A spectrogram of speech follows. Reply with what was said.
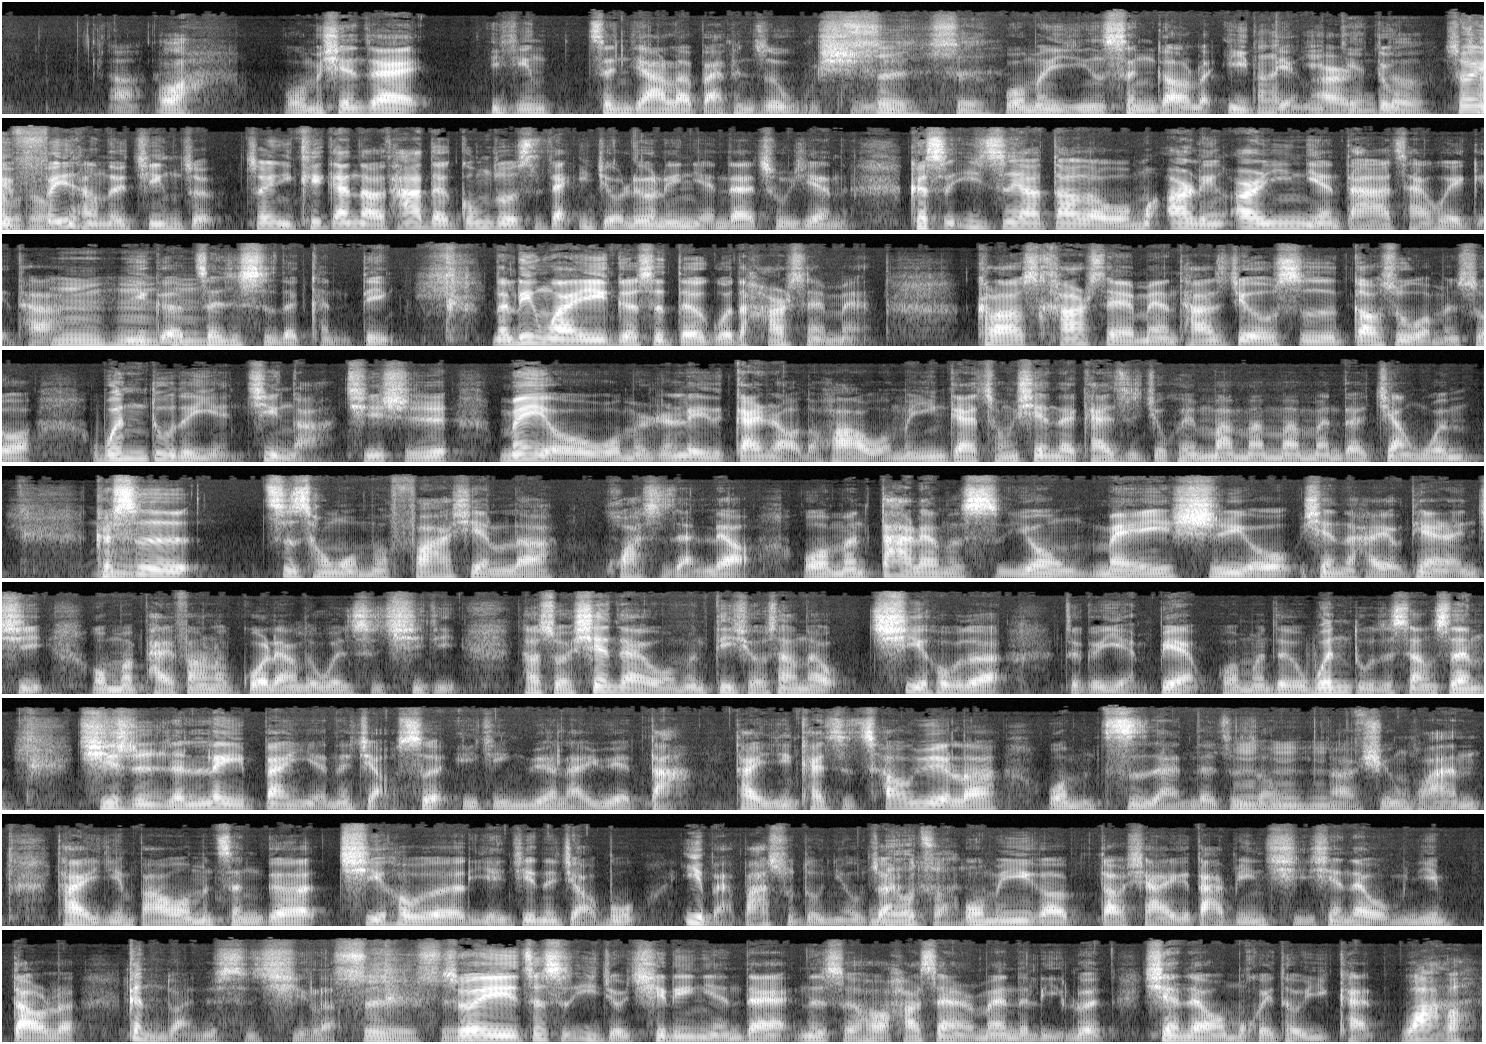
啊哇！我们现在已经增加了百分之五十，是是，我们已经升高了一点二度，所以非常的精准。所以你可以看到，他的工作是在一九六零年代出现的，可是，一直要到了我们二零二一年，大家才会给他一个真实的肯定。那另外一个是德国的 Harsemann，Klaus Harsemann，他就是告诉我们说，温度的演进啊，其实没有我们人类的干扰的话，我们应该从现在开始就会慢慢慢慢的降温。可是，嗯自从我们发现了化石燃料，我们大量的使用煤、石油，现在还有天然气，我们排放了过量的温室气体。他说，现在我们地球上的气候的这个演变，我们这个温度的上升，其实人类扮演的角色已经越来越大。它已经开始超越了我们自然的这种啊循环，它已经把我们整个气候的演进的脚步一百八十度扭转。扭转。我们一个到下一个大冰期，现在我们已经到了更短的时期了。是是。所以这是一九七零年代那时候哈塞尔曼的理论。现在我们回头一看，哇！哇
